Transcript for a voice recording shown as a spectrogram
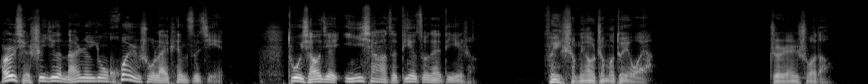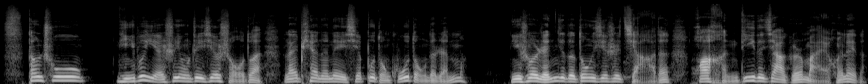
而且是一个男人用幻术来骗自己。杜小姐一下子跌坐在地上，为什么要这么对我呀？纸人说道：“当初你不也是用这些手段来骗的那些不懂古董的人吗？”你说人家的东西是假的，花很低的价格买回来的，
